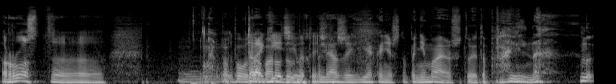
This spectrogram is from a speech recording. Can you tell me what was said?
рост по поводу оборудованных вот пляжей, я, конечно, понимаю, что это правильно. ну,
